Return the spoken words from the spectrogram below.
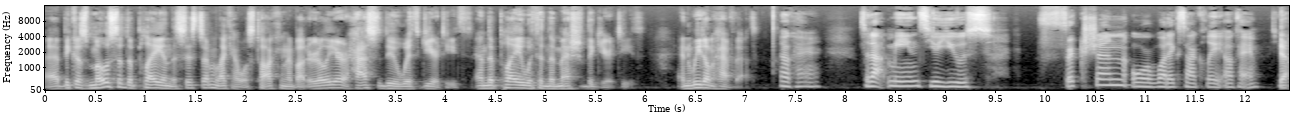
Uh, because most of the play in the system, like I was talking about earlier, has to do with gear teeth and the play within the mesh of the gear teeth. And we don't have that. okay. So that means you use friction or what exactly? Okay. Yeah.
